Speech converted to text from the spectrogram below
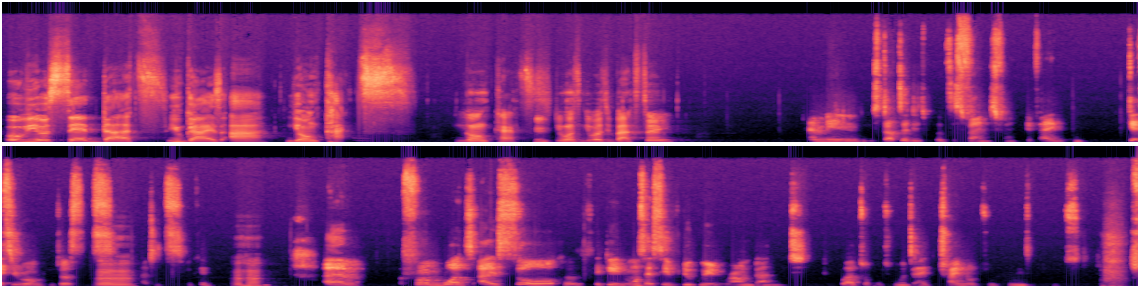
Ovio said that you guys are young cats. Young cats. Hmm. You want to give us the backstory? I mean, we started it, but it's fine. It's fine. If I get it wrong, you just Mhm. add it. Okay. Mm-hmm. Um, from what I saw, because again, once I see a video going around and people are talking too much, I try not to open it.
